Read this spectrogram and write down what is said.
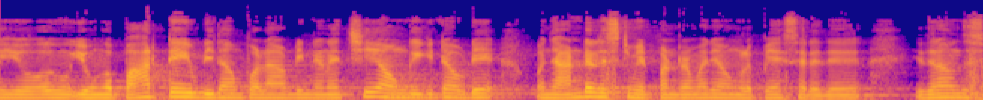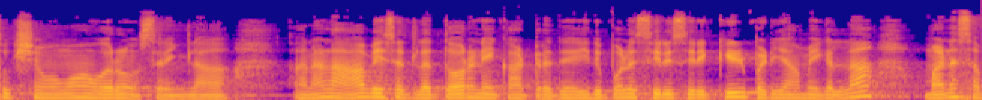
ஐயோ இவங்க பார்ட்டே இப்படி தான் போகலாம் அப்படின்னு நினச்சி அவங்கக்கிட்ட அப்படியே கொஞ்சம் அண்டர் எஸ்டிமேட் பண்ணுற மாதிரி அவங்கள பேசுகிறது இதெல்லாம் வந்து சூக்ஷமமாக வரும் சரிங்களா? அதனால் ஆவேசத்தில் தோரணை காட்டுறது இது போல் சிறு சிறு கீழ்ப்படியாமைகள்லாம் மனசை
